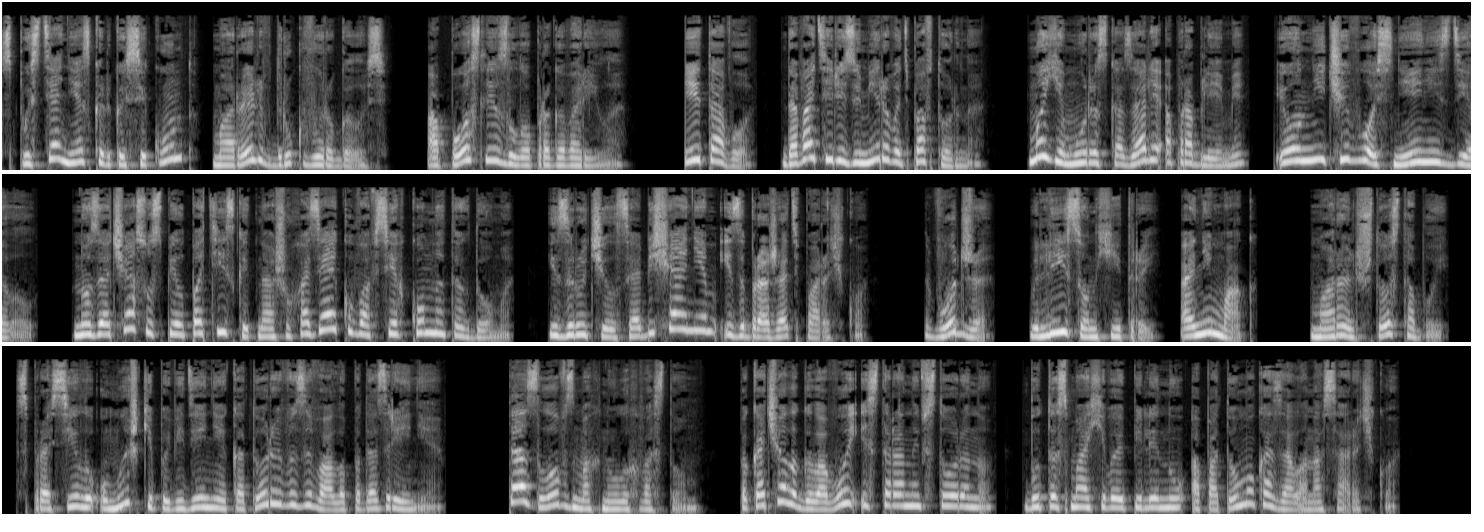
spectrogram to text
Спустя несколько секунд Морель вдруг выругалась, а после зло проговорила. Итого, давайте резюмировать повторно. Мы ему рассказали о проблеме, и он ничего с ней не сделал, но за час успел потискать нашу хозяйку во всех комнатах дома и заручился обещанием изображать парочку. Вот же, лис он хитрый, а не маг. «Морель, что с тобой?» – спросила у мышки, поведение которой вызывало подозрение. Та зло взмахнула хвостом покачала головой из стороны в сторону, будто смахивая пелену, а потом указала на Сарочку.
